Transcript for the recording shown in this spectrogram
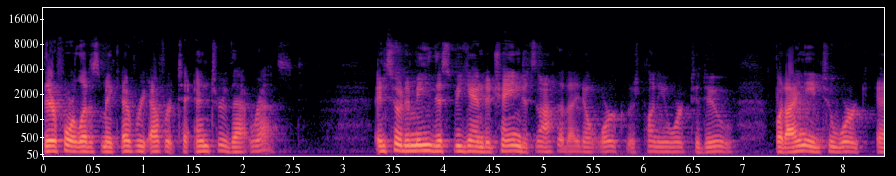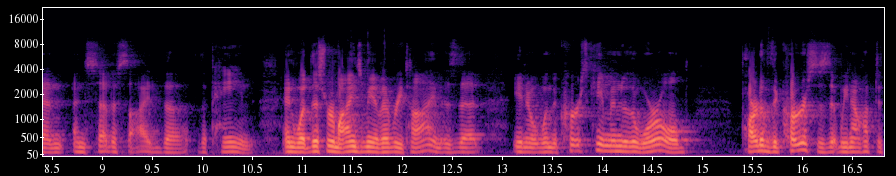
Therefore, let us make every effort to enter that rest. And so to me, this began to change. It's not that I don't work, there's plenty of work to do, but I need to work and, and set aside the, the pain. And what this reminds me of every time is that, you know, when the curse came into the world, part of the curse is that we now have to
